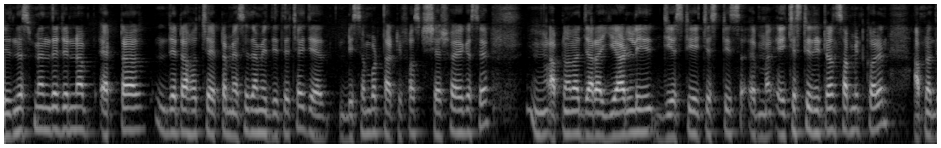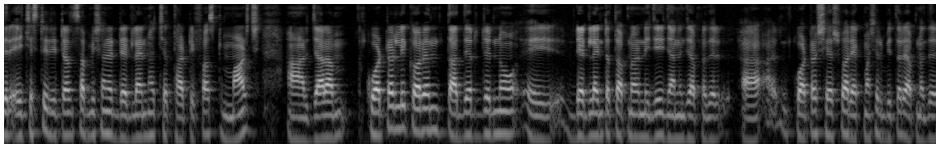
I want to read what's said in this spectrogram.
বিজনেসম্যানদের জন্য একটা যেটা হচ্ছে একটা মেসেজ আমি দিতে চাই যে ডিসেম্বর থার্টি ফার্স্ট শেষ হয়ে গেছে। আপনারা যারা yearly GST HST HST return submit করেন আপনাদের এইচএসটি রিটার্ন সাবমিশনের ডেডলাইন হচ্ছে থার্টি ফার্স্ট মার্চ আর যারা কোয়ার্টারলি করেন, তাদের জন্য এই ডেডলাইনটা তো আপনারা নিজেই জানেন যে আপনাদের কোয়ার্টার শেষ হওয়ার এক মাসের ভিতরে আপনাদের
